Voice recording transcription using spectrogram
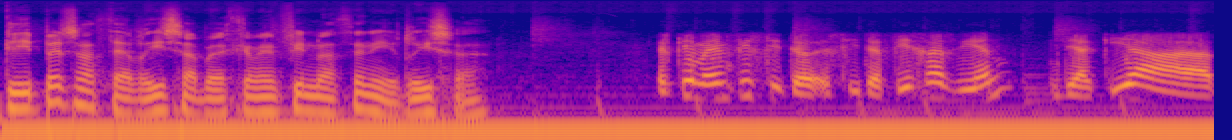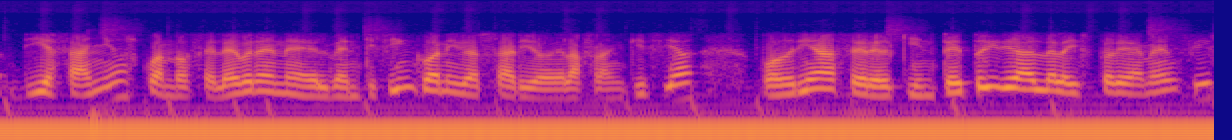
Clippers hace risa, pero es que Memphis no hace ni risa. Es que Memphis, si te, si te fijas bien, de aquí a 10 años, cuando celebren el 25 aniversario de la franquicia, podrían hacer el quinteto ideal de la historia de Memphis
